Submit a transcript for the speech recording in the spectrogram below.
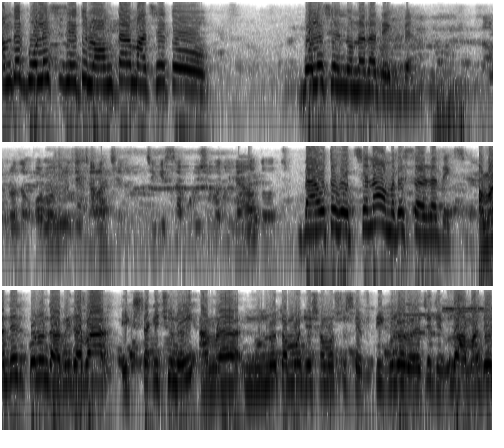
আমাদের বলেছি যেহেতু লং টার্ম আছে তো বলেছেন ওনারা দেখবেন। ব্যাহত হচ্ছে? না আমাদের স্যাররা দেখছেন। আমাদের কোনো দাবি দাবা এক্সট্রা কিছু নেই। আমরা ন্যূনতম যে সমস্ত সেফটি গুলো রয়েছে যেগুলো আমাদের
